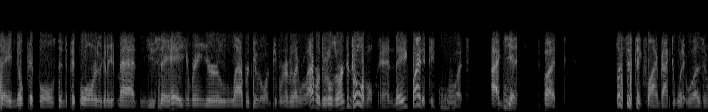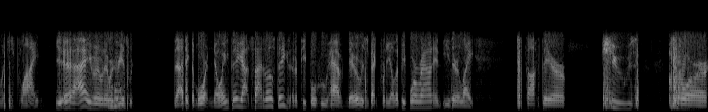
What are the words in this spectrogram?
say no pit bulls, then the pit bull owners are going to get mad, and you say, hey, you can bring your labradoodle, and people are going to be like, well, labradoodles are uncontrollable and they bite at people. Mhm. But I get Mhm. it. But let's just take flying back to what it was, and it was just flying. Yeah, I even never Mhm. agree with. I think the more annoying thing outside of those things are the people who have no respect for the other people around and either like take off their shoes or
